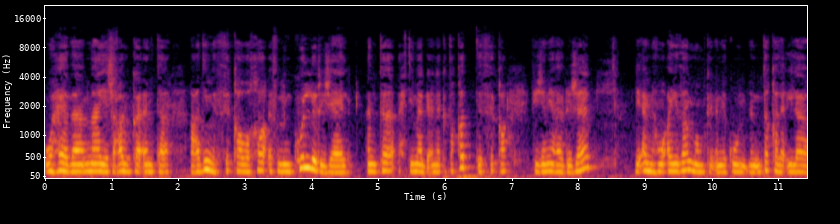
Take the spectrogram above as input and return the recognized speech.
وهذا ما يجعلك أنت عديم الثقة وخائف من كل الرجال أنت احتمال بأنك فقدت الثقة في جميع الرجال. لأنه أيضا ممكن أن يكون انتقل إلى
